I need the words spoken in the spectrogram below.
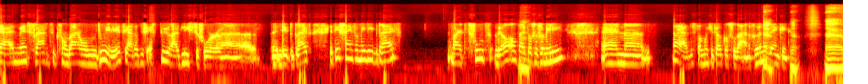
Ja, en mensen vragen natuurlijk van waarom doe je dit? Ja, dat is echt puur uit liefde voor dit bedrijf. Het is geen familiebedrijf. Maar het voelt wel altijd als een familie. En uh, nou ja, dus dan moet je het ook als zodanig runnen, denk ik. Ja. Uh,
